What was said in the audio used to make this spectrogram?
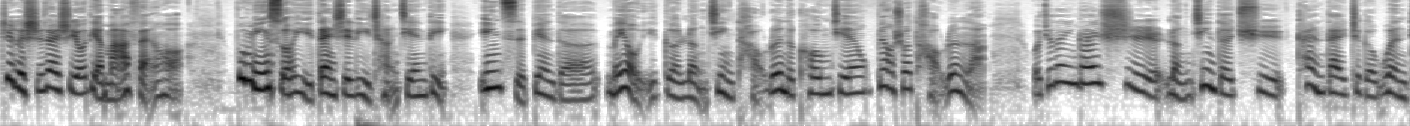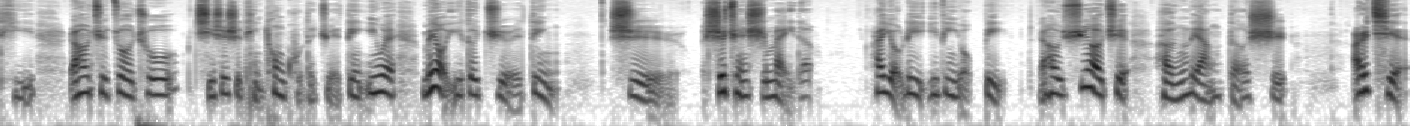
这个实在是有点麻烦哈、哦。不明所以，但是立场坚定，因此变得没有一个冷静讨论的空间。不要说讨论了。我觉得应该是冷静的去看待这个问题，然后去做出其实是挺痛苦的决定，因为没有一个决定是十全十美的，它有利一定有弊，然后需要去衡量得失，而且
